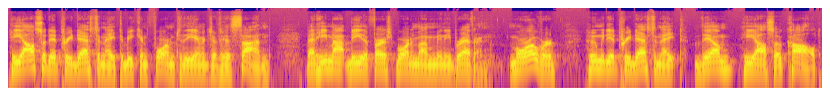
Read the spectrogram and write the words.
he also did predestinate to be conformed to the image of his Son, that he might be the firstborn among many brethren. Moreover, whom he did predestinate, them he also called.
